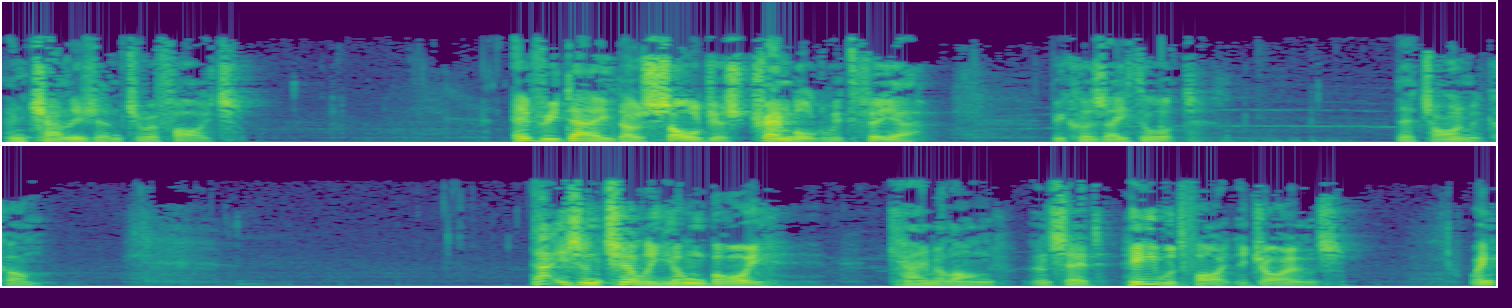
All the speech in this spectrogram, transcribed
and challenge them to a fight. Every day those soldiers trembled with fear because they thought their time had come. That is until a young boy came along and said he would fight the giants. When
